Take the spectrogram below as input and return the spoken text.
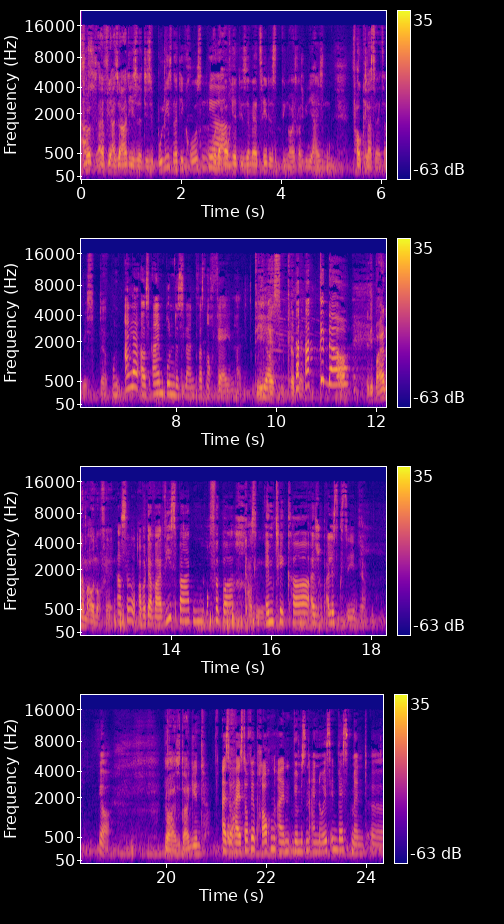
Volks, äh, also ah, diese diese Bullies, ne, die großen, Ja. oder auch hier diese Mercedes, Dinger, weiß gar nicht, wie die heißen, V-Klasse, jetzt habe ich's. Ja. Und alle aus einem Bundesland, was noch Ferien hat. Die ja. Hessenköppe. genau. ja, die Bayern haben auch noch Ferien. Ach so, aber da war Wiesbaden, Offenbach, Kassel. MTK, also ich habe alles gesehen. Ja. Ja. Ja, also dahingehend, Also heißt doch, wir brauchen ein, wir müssen ein neues Investment äh,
